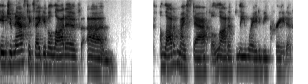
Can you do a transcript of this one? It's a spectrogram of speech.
in gymnastics, I give a lot of um, a lot of my staff a lot of leeway to be creative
